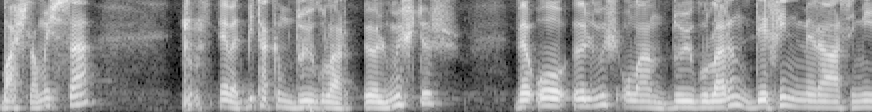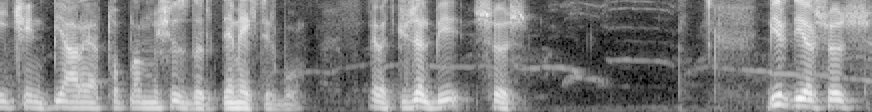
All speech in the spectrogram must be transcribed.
başlamışsa evet bir takım duygular ölmüştür ve o ölmüş olan duyguların defin merasimi için bir araya toplanmışızdır demektir bu. Evet güzel bir söz. Bir diğer söz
